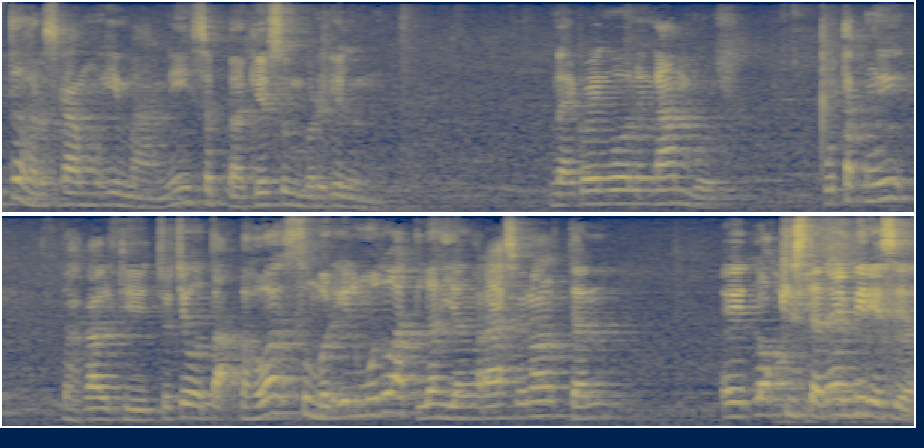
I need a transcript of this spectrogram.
itu harus kamu imani sebagai sumber ilmu. Nek kowe ngono ning kampus utekmu bakal dicuci otak bahwa sumber ilmu itu adalah yang rasional dan eh, logis, dan empiris ya?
